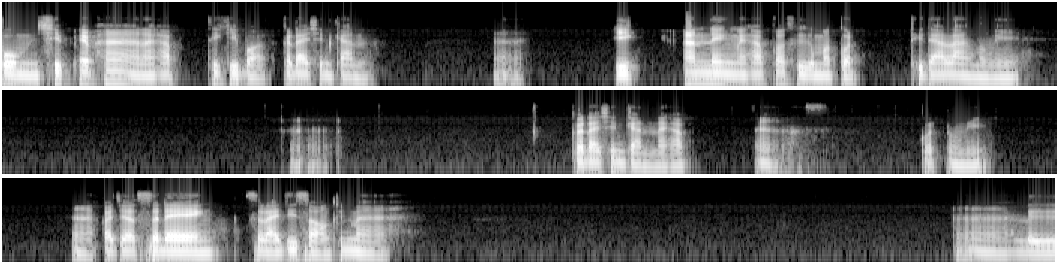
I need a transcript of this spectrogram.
ปุ่ม Shift F5 นะครับ ที่คีย์บอร์ดก็ได้เช่นกัน อีกอันหนึ่งนะครับก็คือมากดที่ด้านล่างตรงนี้ ก็ได้เช่นกันนะครับ กดตรงนี้ อ่าก็จะแสดงสไลด์ที่ 2 ขึ้นมาอ่าหรือ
